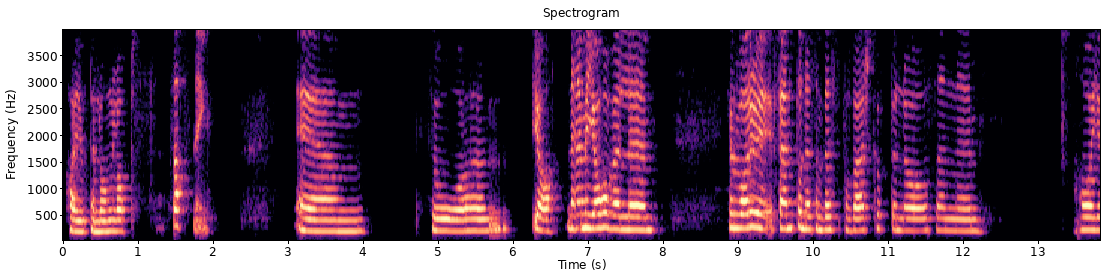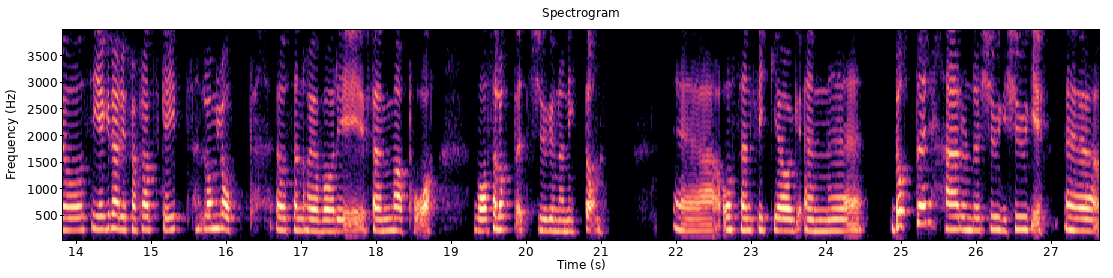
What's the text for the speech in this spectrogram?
har jag gjort en långloppssatsning. Så ja, nej men jag har väl jag har varit 15 som bäst på världskuppen då och sen har jag segrar i framförallt skate, långlopp och sen har jag varit femma på Vasaloppet 2019. Eh, och sen fick jag en eh, dotter här under 2020. Eh,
